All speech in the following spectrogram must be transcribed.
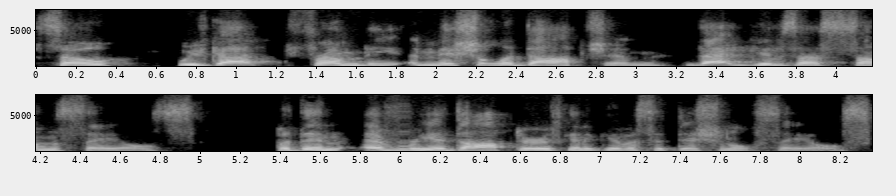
So we've got from the initial adoption, that gives us some sales, but then every adopter is going to give us additional sales.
